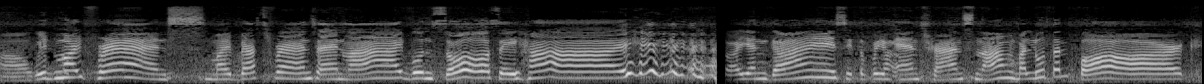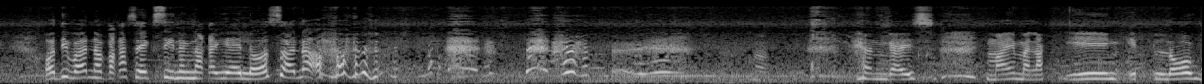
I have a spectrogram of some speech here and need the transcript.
Uh, with my friends, my best friends, and my bunso. Say hi! ayan guys, ito po yung entrance ng Balutan Park. O, di ba? Napaka-sexy ng nakayelo. Sana Yan guys, may malaking itlog.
